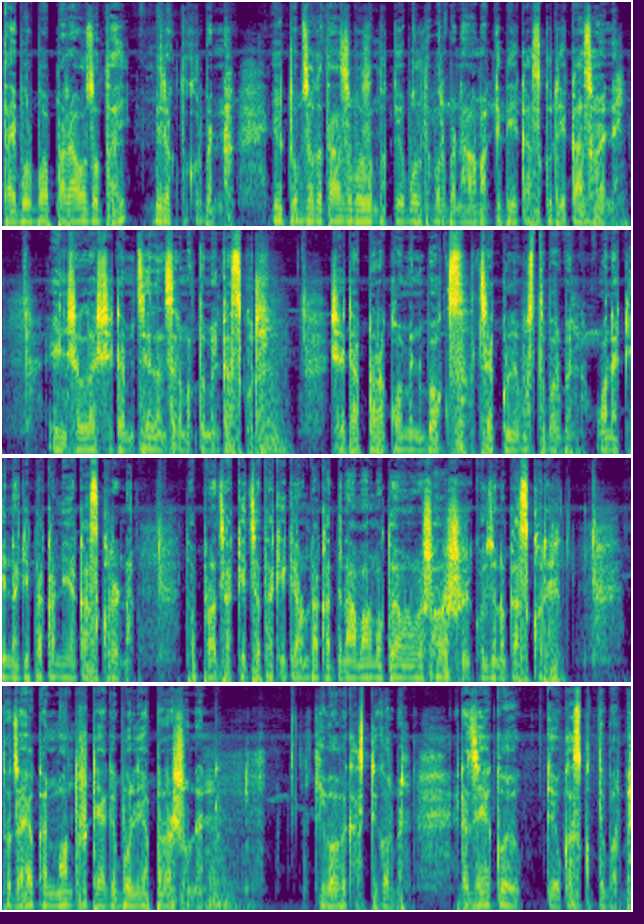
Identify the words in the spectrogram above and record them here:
তাই বলব আপনারা অযথায় বিরক্ত করবেন না। ইউটিউব জগতে আজ পর্যন্ত কেউ বলতে পারবে না, আমাকে দিয়ে কাজ করিয়ে কাজ হয় নাই। ইনশাল্লাহ সেটা আমি চ্যালেঞ্জের মাধ্যমে কাজ করি। সেটা আপনারা কমেন্ট বক্স চেক করলে বুঝতে পারবেন। অনেকেই নাকি টাকা নিয়ে কাজ করে না। তো আপনারা যাকে ইচ্ছা থাকে কেন টাকা দেন? আমার মতো এমন সরাসরি কয়জন কাজ করে? তো যাই হোক, আমি মন্ত্রটি আগে বলি, আপনারা শুনেন। কীভাবে কাজটি করবেন? এটা যে কেউ কেউ কাজ করতে পারবে।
